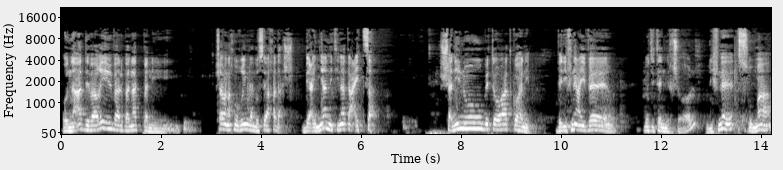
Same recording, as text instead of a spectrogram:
הונאת דברים והלבנת פנים. עכשיו אנחנו עוברים לנושא החדש, בעניין נתינת העצה. שנינו בתורת כהנים, ולפני העיוור לא תיתן מכשול, לפני סומה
